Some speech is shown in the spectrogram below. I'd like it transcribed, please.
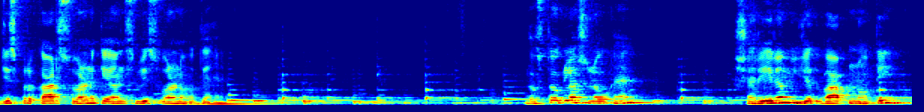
जिस प्रकार स्वर्ण के अंश भी स्वर्ण होते हैं। दोस्तों, अगला श्लोक है शरीरम यद वापनोति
